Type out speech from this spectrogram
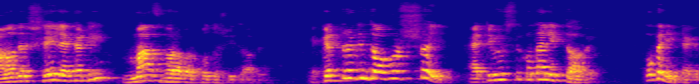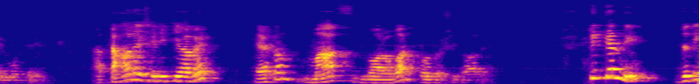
আমাদের সেই লেখাটি মাঝ বরাবর প্রদর্শিত হবে। এক্ষেত্রে কিন্তু অবশ্যই অ্যাট্রিবিউটস কোথায় লিখতে হবে ওপেনিং ট্যাগের মধ্যে। আর তাহলে সেটি কি হবে? এরকম মাঝ বরাবর প্রদর্শিত হবে। ঠিক তেমনি যদি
